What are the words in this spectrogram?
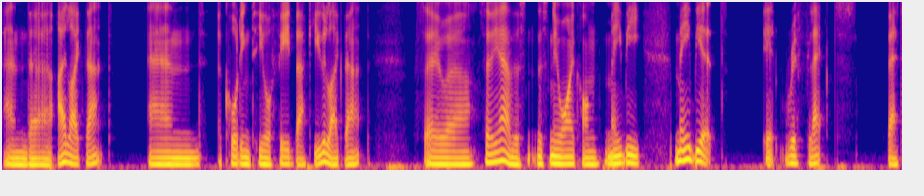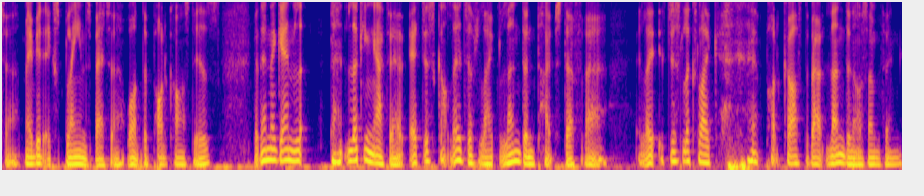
and uh, I like that. And according to your feedback, you like that. So, uh, so yeah, this this new icon maybe maybe it it reflects better. Maybe it explains better what the podcast is. But then again, l- looking at it, it just got loads of like London type stuff there. It, like, it just looks like a podcast about London or something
